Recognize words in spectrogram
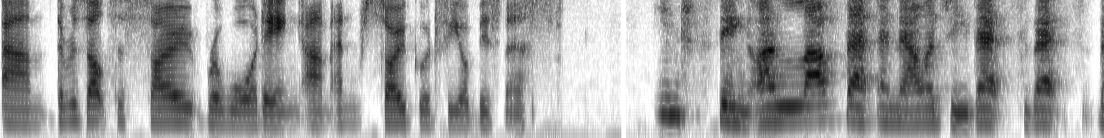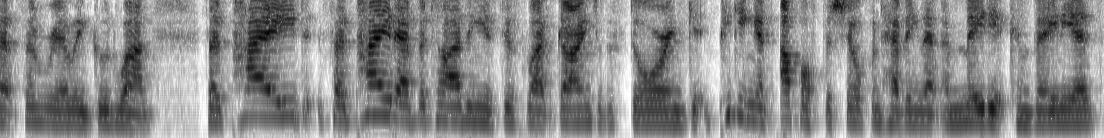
um, the results are so rewarding um, and so good for your business. Interesting. I love that analogy. That's that's that's a really good one. So paid so paid advertising is just like going to the store and get, picking it up off the shelf and having that immediate convenience.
